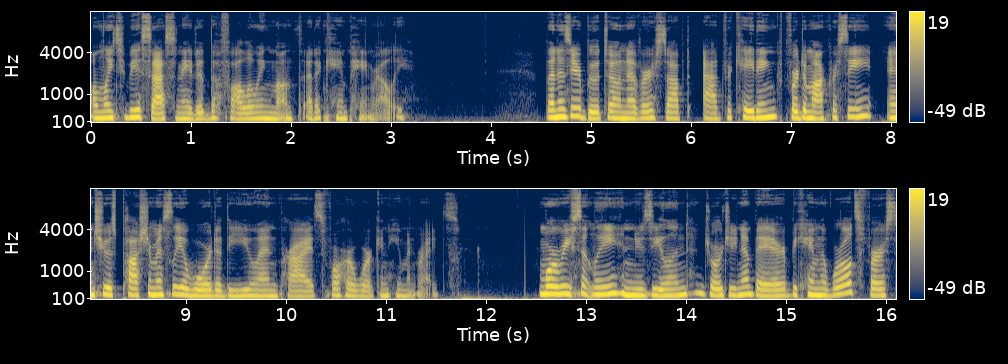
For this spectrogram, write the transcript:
only to be assassinated the following month at a campaign rally. Benazir Bhutto never stopped advocating for democracy, and she was posthumously awarded the UN Prize for her work in human rights. More recently, in New Zealand, Georgina Beyer became the world's first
